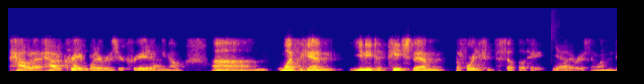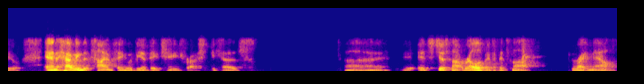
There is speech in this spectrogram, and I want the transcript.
how to how to create whatever it is you're creating. Yeah. You know, um, once again, you need to teach them before you can facilitate yeah. whatever it is they want to do. And having the time thing would be a big change for us because uh, it's just not relevant if it's not right now.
